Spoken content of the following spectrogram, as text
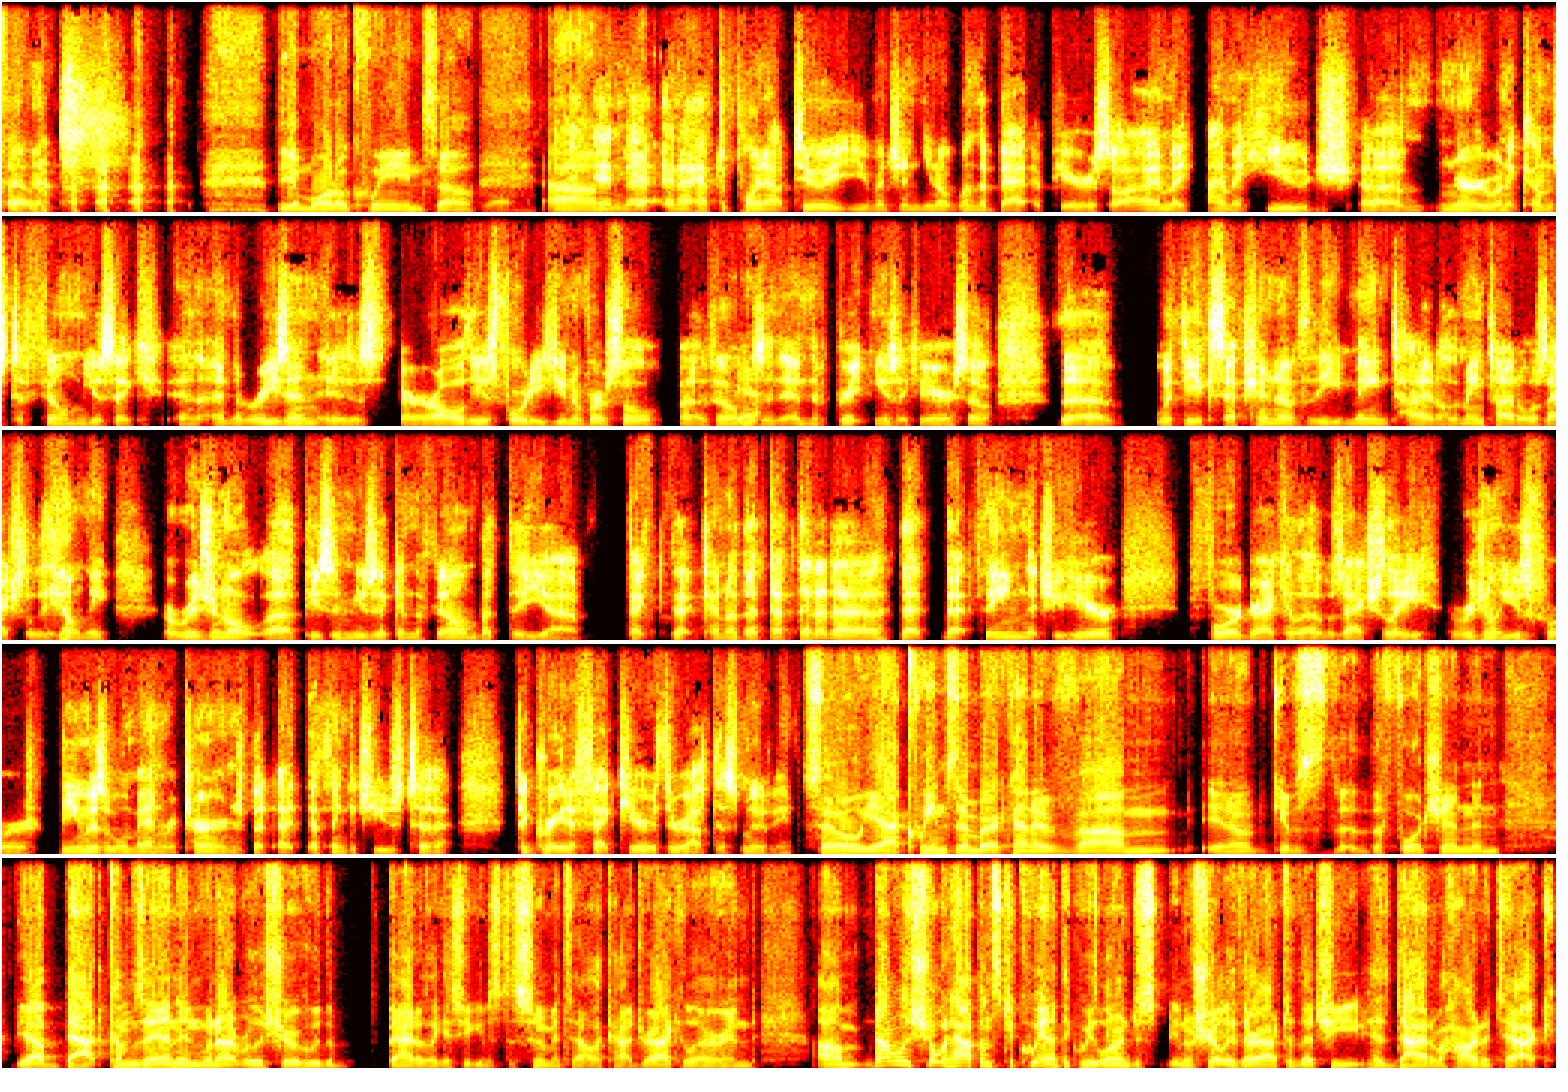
So. the immortal queen. So, yeah. um, and yeah. and I have to point out too. You mentioned you know when the bat appears. So I'm a I'm a huge um, nerd when it comes to film music, and and the reason is there are all these 40s Universal uh, films and, and the great music here. So the with the exception of the main title. The main title was actually the only original uh, piece of music in the film, but the uh, that that kind of that that da, da, that that theme that you hear for Dracula was actually originally used for The Invisible Man Returns, but I, I, think it's used to to great effect here throughout this movie. So yeah, Queen Zimba kind of um, you know gives the the fortune, and yeah, Bat comes in, and we're not really sure who the bat is. I guess you could just assume it's Alucard Dracula, and um, not really sure what happens to Queen. I think we learned just you know shortly thereafter that she has died of a heart attack.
